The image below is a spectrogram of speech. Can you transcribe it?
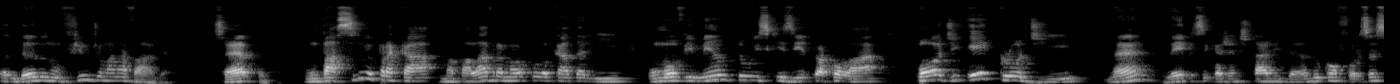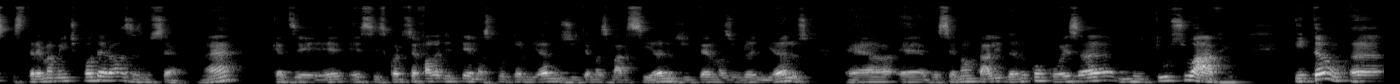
andando num fio de uma navalha, certo? Um passinho para cá, uma palavra mal colocada ali, um movimento esquisito a colar, pode eclodir, né? Lembre-se que a gente está lidando com forças extremamente poderosas no céu, né? Quer dizer, esses, quando você fala de temas plutonianos, de temas marcianos, de temas uranianos, é, é você não está lidando com coisa muito suave. Então, uh,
